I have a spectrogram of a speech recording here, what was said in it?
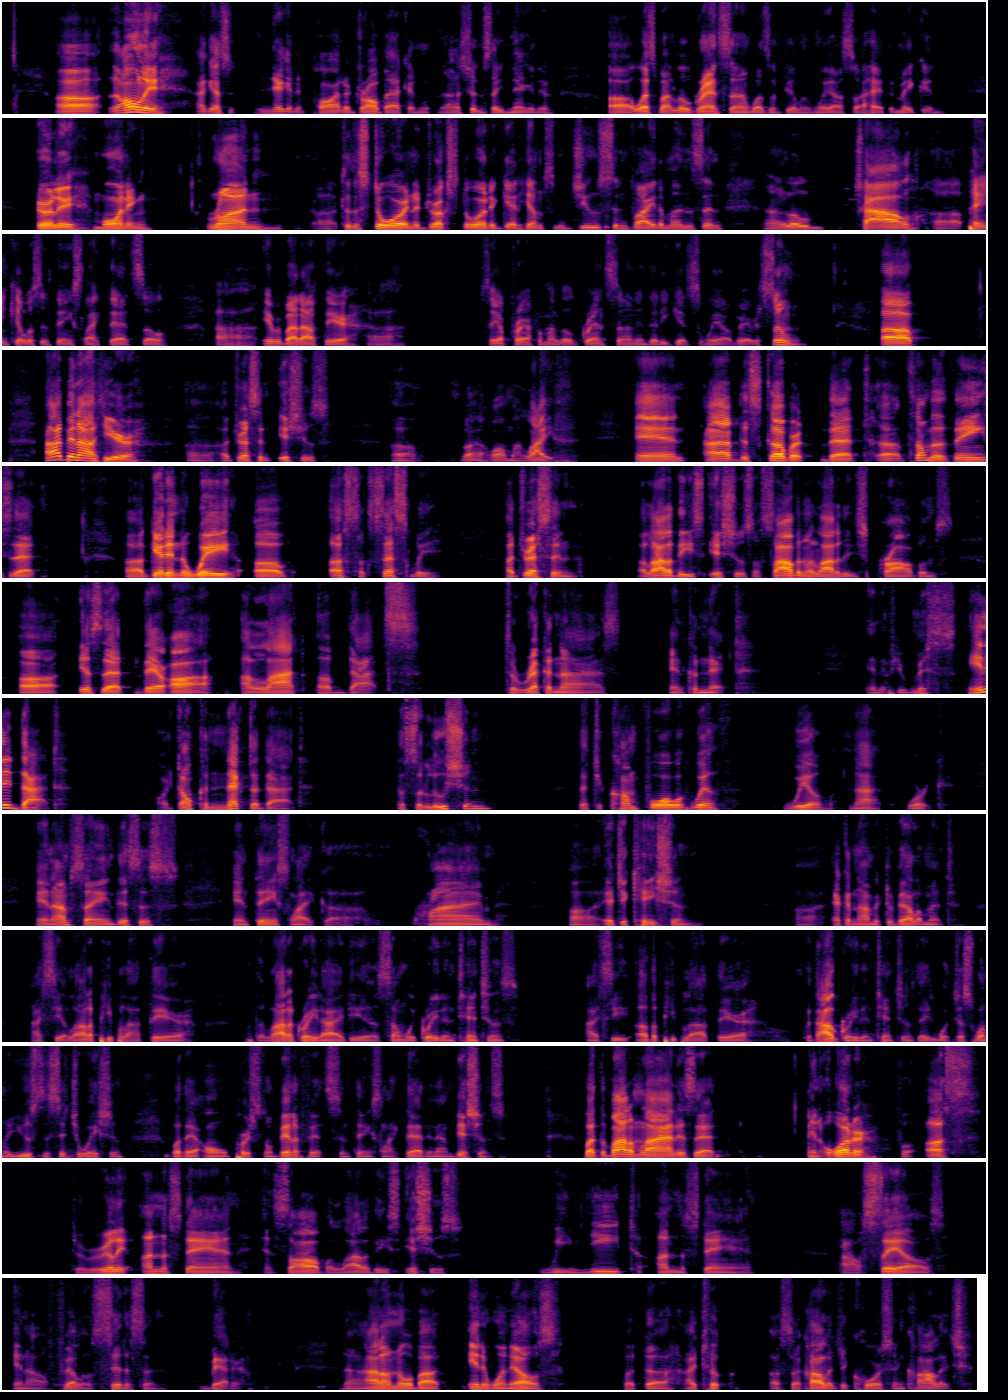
Uh, the only, I guess, negative part or drawback, and I shouldn't say negative, uh, was my little grandson wasn't feeling well, so I had to make an early morning run uh, to the store and the drugstore to get him some juice and vitamins and a little child uh, painkillers and things like that. So, uh, everybody out there, uh, say a prayer for my little grandson and that he gets well very soon. Uh, I've been out here uh, addressing issues well, all my life. And I've discovered that some of the things that uh, get in the way of us successfully addressing a lot of these issues or solving a lot of these problems uh, is that there are a lot of dots to recognize and connect. And if you miss any dot or don't connect a dot, the solution that you come forward with will not work. And I'm saying this is in things like uh, crime, uh, education, uh, economic development. I see a lot of people out there with a lot of great ideas, some with great intentions. I see other people out there without great intentions. They just want to use the situation for their own personal benefits and things like that and ambitions. But the bottom line is that in order for us to really understand and solve a lot of these issues, we need to understand ourselves and our fellow citizen better. Now, I don't know about anyone else, but uh, I took a psychology course in college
